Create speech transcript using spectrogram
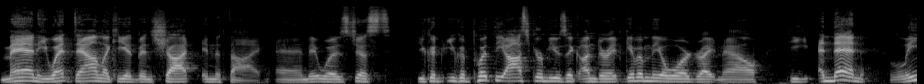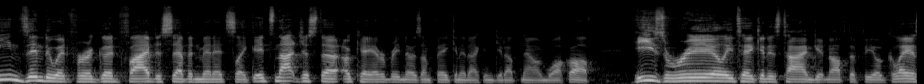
man, he went down like he had been shot in the thigh, and it was just you could you could put the Oscar music under it, give him the award right now. He and then leans into it for a good five to seven minutes. Like it's not just a okay, everybody knows I'm faking it. I can get up now and walk off. He's really taking his time getting off the field. Calais,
